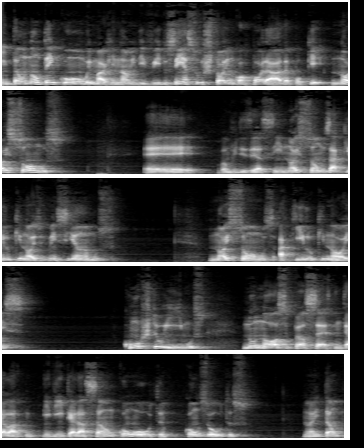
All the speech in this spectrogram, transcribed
Então não tem como imaginar o um indivíduo sem a sua história incorporada, porque nós somos, é, vamos dizer assim, nós somos aquilo que nós vivenciamos. Nós somos aquilo que nós construímos no nosso processo de interação com o outro, com os outros. É? Então,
